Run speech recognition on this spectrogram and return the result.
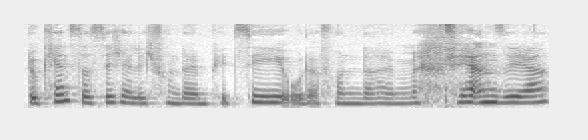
Du kennst das sicherlich von deinem PC oder von deinem Fernseher.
